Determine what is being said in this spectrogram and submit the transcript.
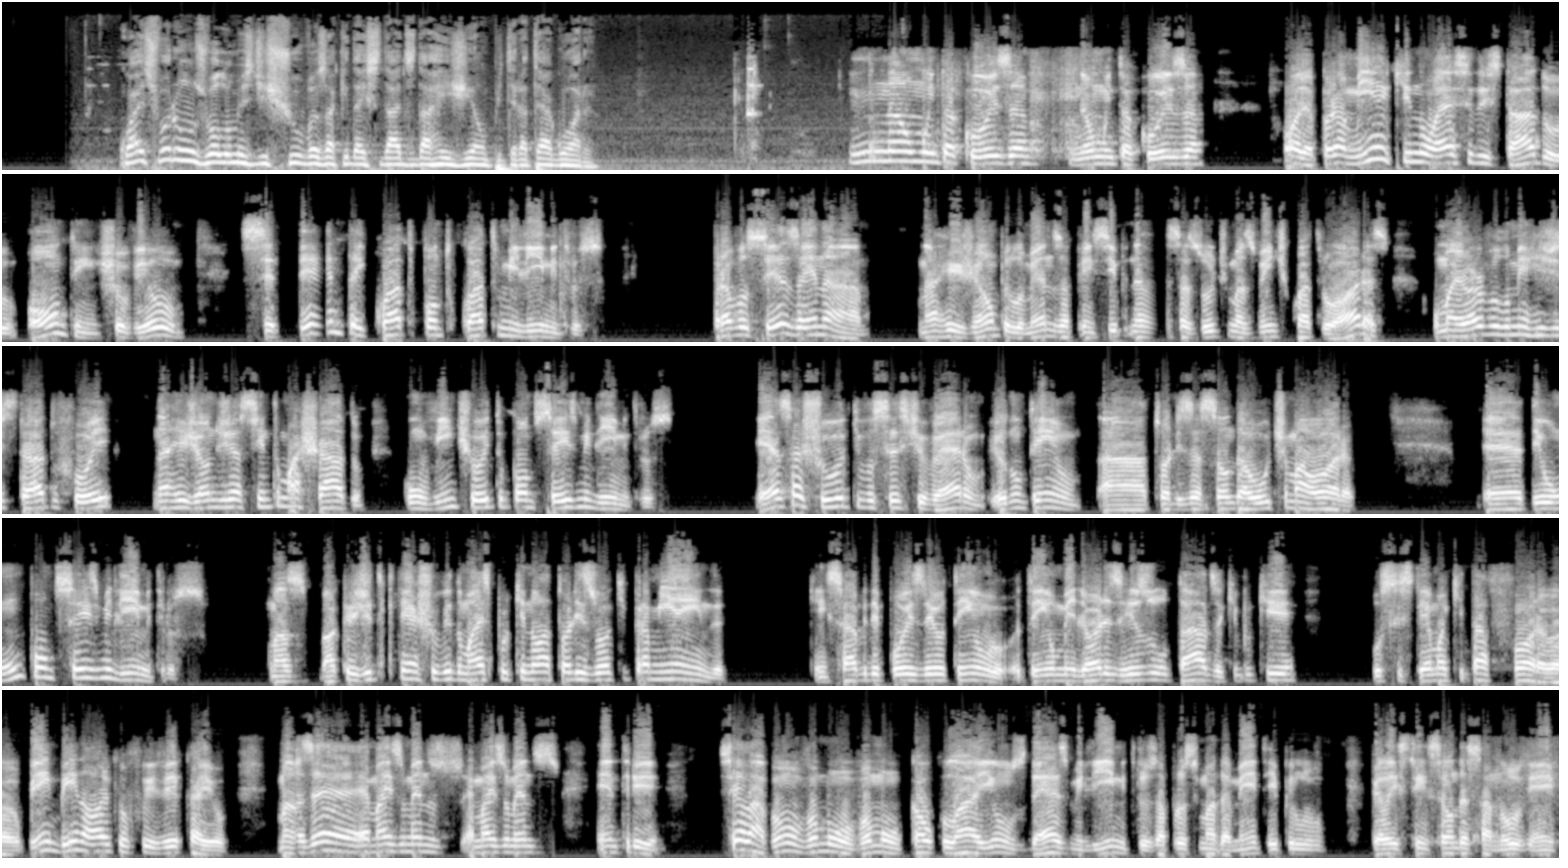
Quais foram os volumes de chuvas aqui das cidades da região, Peter, até agora? Não muita coisa, não muita coisa. Olha, para mim aqui no oeste do estado, ontem choveu 74,4 milímetros. Para vocês aí na, na região, pelo menos a princípio nessas últimas 24 horas, o maior volume registrado foi na região de Jacinto Machado, com 28,6 milímetros. Essa chuva que vocês tiveram, eu não tenho a atualização da última hora. É, deu 1,6 milímetros. Mas acredito que tenha chovido mais porque não atualizou aqui para mim ainda. Quem sabe depois eu tenho, eu tenho melhores resultados aqui porque o sistema aqui tá fora. Bem, bem na hora que eu fui ver caiu. Mas é, é mais ou menos, é mais ou menos entre, sei lá, vamos, vamos, vamos calcular aí uns 10 milímetros aproximadamente aí pelo, pela extensão dessa nuvem aí.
